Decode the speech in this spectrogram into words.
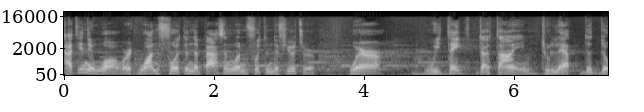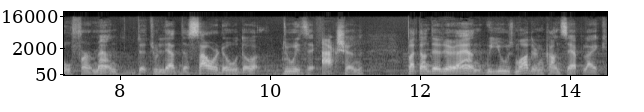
At Inéwa, we're one foot in the past and one foot in the future, where we take the time to let the dough ferment, to let the sourdough do its action, but on the other hand, we use modern concepts like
